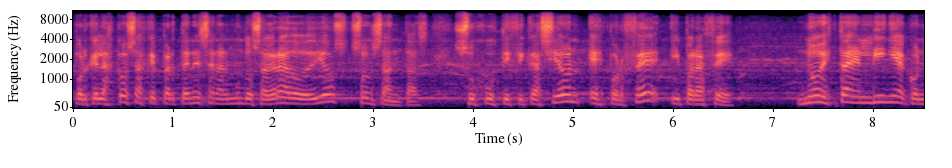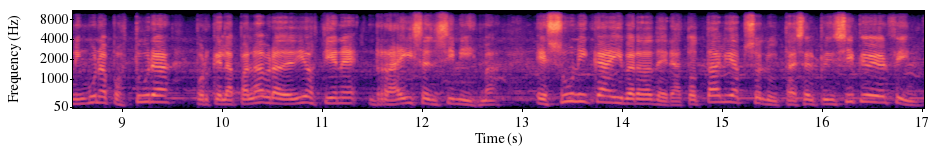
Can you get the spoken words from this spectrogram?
porque las cosas que pertenecen al mundo sagrado de Dios son santas. Su justificación es por fe y para fe. No está en línea con ninguna postura porque la palabra de Dios tiene raíz en sí misma es única y verdadera, total y absoluta, es el principio y el fin,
